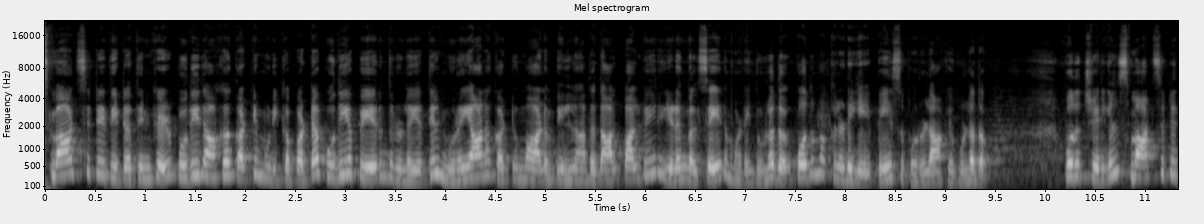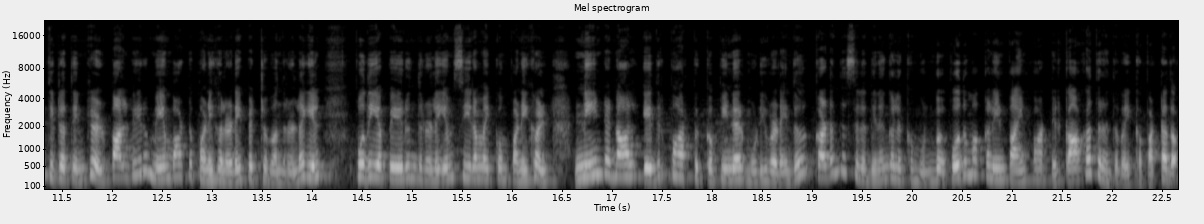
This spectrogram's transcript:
ஸ்மார்ட் சிட்டி திட்டத்தின் கீழ் புதிதாக கட்டி முடிக்கப்பட்ட புதிய பேருந்து நிலையத்தில் முறையான கட்டுமானம் இல்லாததால் பல்வேறு இடங்கள் சேதமடைந்துள்ளது. பொதுமக்களிடையே பேசு பொருளாகி உள்ளது. புதுச்சேரியில் ஸ்மார்ட் சிட்டி திட்டத்தின் கீழ் பல்வேறு மேம்பாட்டு பணிகள் நடைபெற்று வந்த நிலையில் புதிய பேருந்து நிலையம் சீரமைக்கும் பணிகள் நீண்ட நாள் எதிர்பார்ப்புக்கு பின்னர் முடிவடைந்து கடந்த சில தினங்களுக்கு முன்பு பொதுமக்களின் பயன்பாட்டிற்காக திறந்து வைக்கப்பட்டது.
